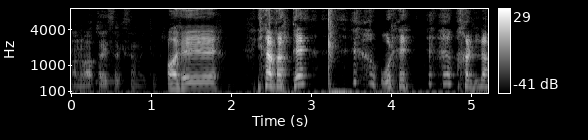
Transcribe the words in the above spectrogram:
あの赤井咲さんが言ってましあへえ。いや待って。俺あんな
